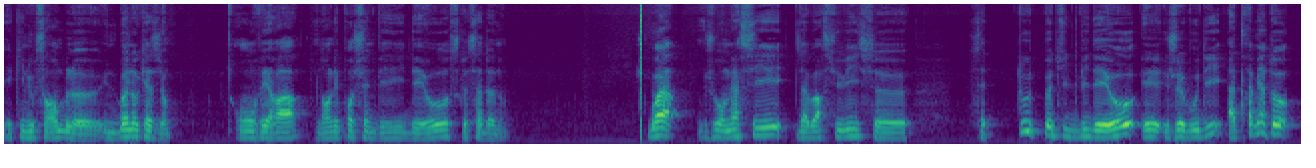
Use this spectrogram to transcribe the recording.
et qui nous semble une bonne occasion. On verra dans les prochaines vidéos ce que ça donne. Voilà, je vous remercie d'avoir suivi ce, cette toute petite vidéo et je vous dis à très bientôt.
